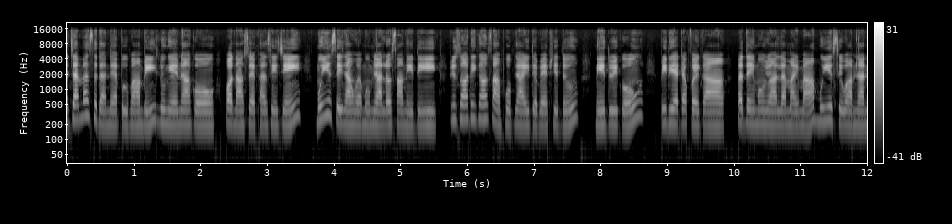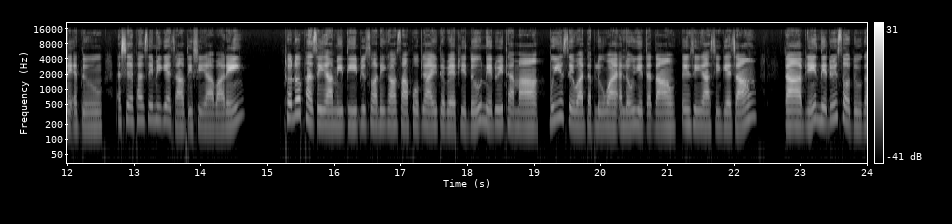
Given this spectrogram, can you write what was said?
အကြမ်းဖက်စစ်တပ်နှင့်ပူးပေါင်းပြီးလူငယ်များကိုပေါ်တာဆွဲဖမ်းဆီးခြင်းမူရစ်စေချောင်းဝယ်မှုများလှုပ်ဆောင်နေသည့်ပြူစောတိကောင်းဆောင်ဖို့ပြ၏တပည့်ဖြစ်သူနေသွေးကို PDF တပ်ဖွဲ့ကပတ်သိမ်မုံရွာလက်မိုင်းမှာမူရစ်စေဝါများနှင့်အတူအရှင်ဖမ်းဆီးမိခဲ့ကြောင်းသိရှိရပါသည်ထို့သောဖန်စီရမီသည့်ပြူစောတိကောင်းဆောင်ဖို့ပြ၏တပည့်ဖြစ်သူနေတွေးထံမှမူရစ်စေဝါ WY အလုံးရည်တတောင်းတင်စီရရှိခဲ့ကြောင်း ဒါအပြင်နေတွေးစော်သူက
